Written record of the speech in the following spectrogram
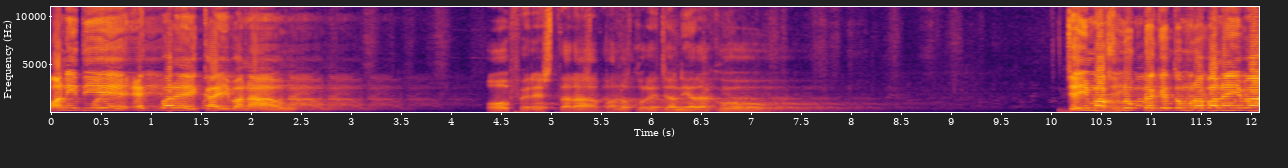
পানি দিয়ে একবারে কাই বানাও। ও ফেরেশতারা, ভালো করে জানিয়ে রাখো। যেই মখলুকটাকে তোমরা বানাইবা,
